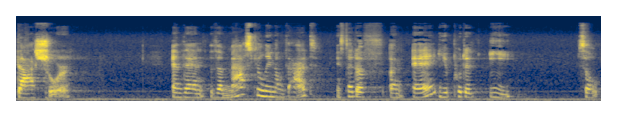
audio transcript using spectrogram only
dashur. And then the masculine of that, instead of an E, you put an E. So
